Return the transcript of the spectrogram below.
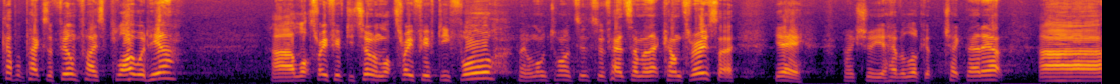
A couple of packs of film face plywood here. Uh, lot 352 and lot 354. Been a long time since we've had some of that come through, so yeah, make sure you have a look at check that out. Uh,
